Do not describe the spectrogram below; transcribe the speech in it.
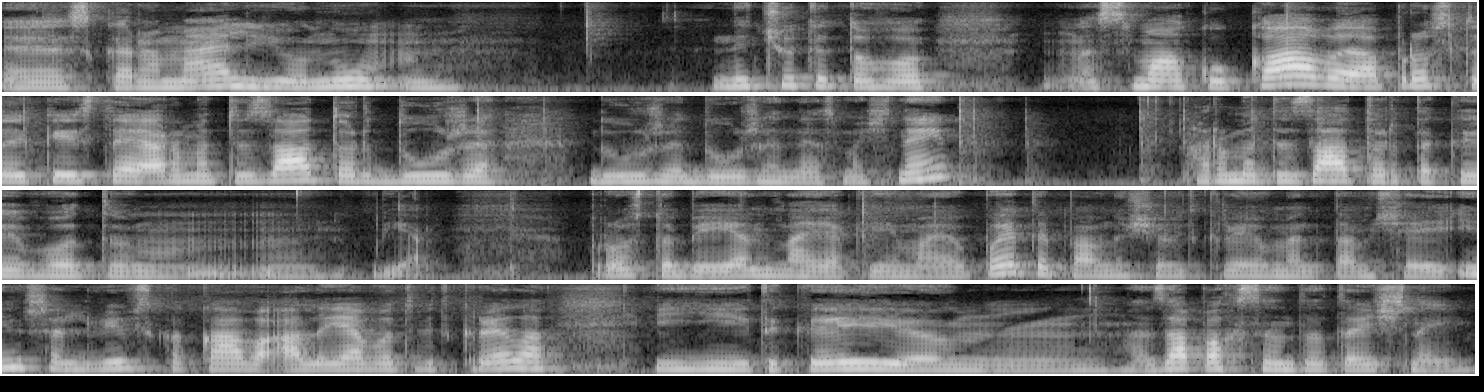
е, з карамелью. ну... Не чути того смаку кави, а просто якийсь цей ароматизатор дуже-дуже-дуже несмачний. Ароматизатор такий от є. є. Просто. Я не знаю, як її маю пити. Певно, що відкрию в мене там ще є інша львівська кава, але я от відкрила її такий м, запах синтетичний.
